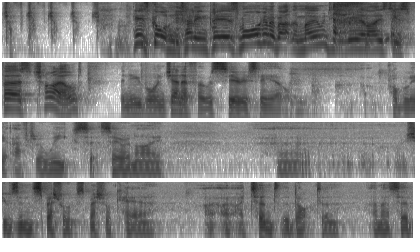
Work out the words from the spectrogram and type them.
Chuff, chuff, chuff, chuff, chuff. Here's Gordon telling Piers Morgan about the moment he realised his first child, the newborn Jennifer, was seriously ill. Probably after a week, Sarah and I, uh, she was in special special care. I, I, I turned to the doctor and I said,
